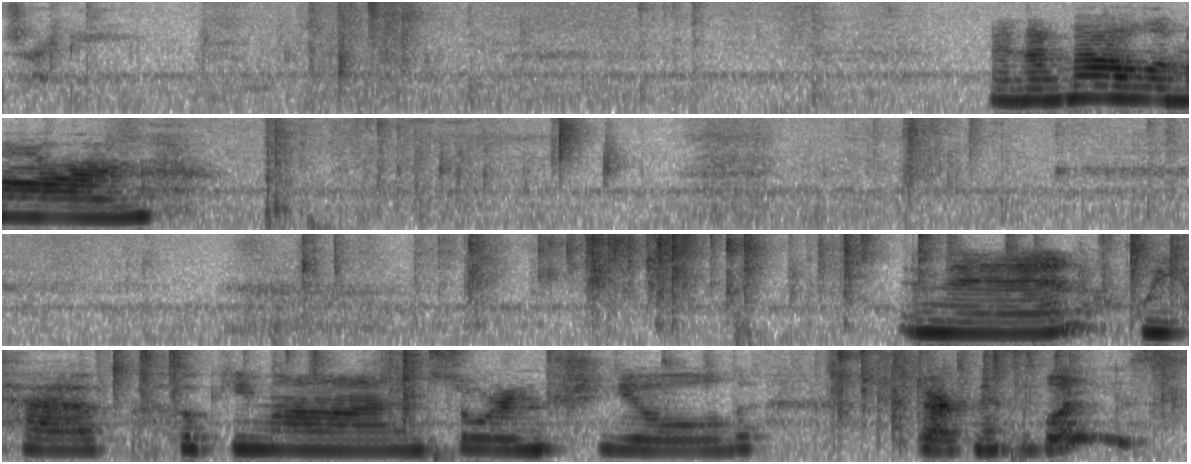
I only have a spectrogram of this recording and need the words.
Shiny. And a Malamar. And then we have Pokemon Sword and Shield Darkness Ablaze.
